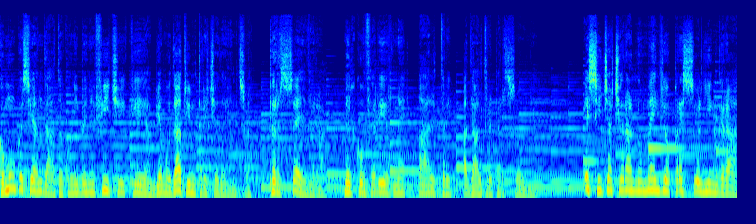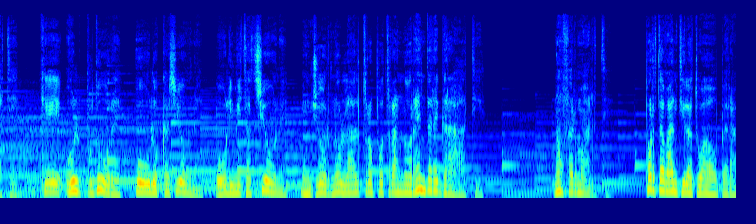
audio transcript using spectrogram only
Comunque sia andata con i benefici che abbiamo dato in precedenza, persevera nel conferirne altri ad altre persone. Essi giaceranno meglio presso gli ingrati, che o il pudore o l'occasione o l'imitazione un giorno o l'altro potranno rendere grati. Non fermarti, porta avanti la tua opera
